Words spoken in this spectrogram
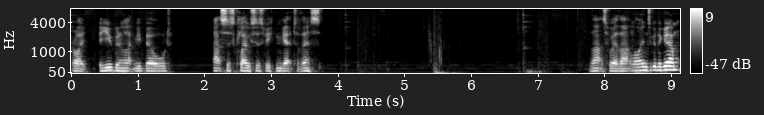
Right, are you going to let me build? That's as close as we can get to this. That's where that line's going to go.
